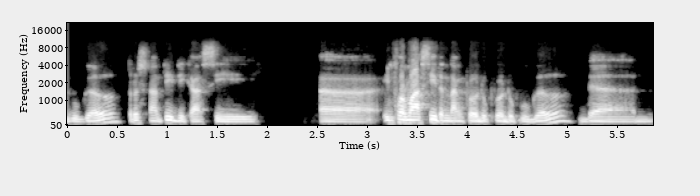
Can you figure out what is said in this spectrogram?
Google, terus nanti dikasih uh, informasi tentang produk-produk Google dan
